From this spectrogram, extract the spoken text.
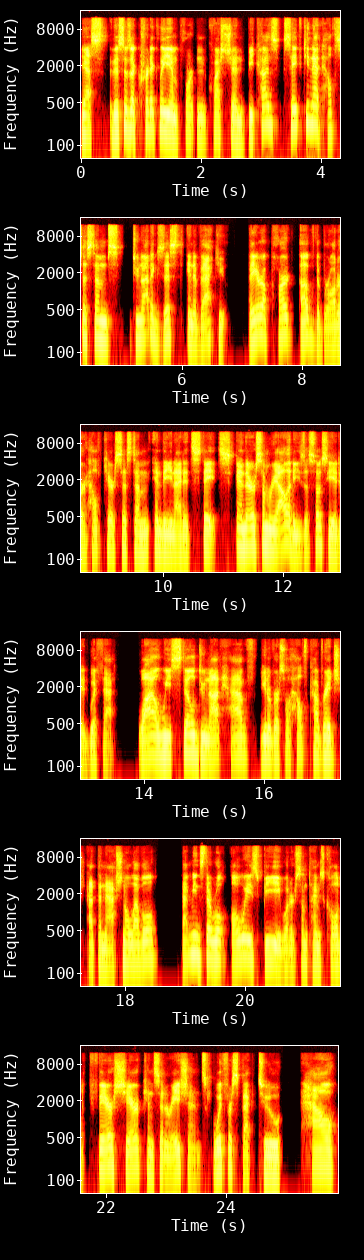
Yes, this is a critically important question because safety net health systems do not exist in a vacuum. They are a part of the broader healthcare system in the United States. And there are some realities associated with that. While we still do not have universal health coverage at the national level, that means there will always be what are sometimes called fair share considerations with respect to how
